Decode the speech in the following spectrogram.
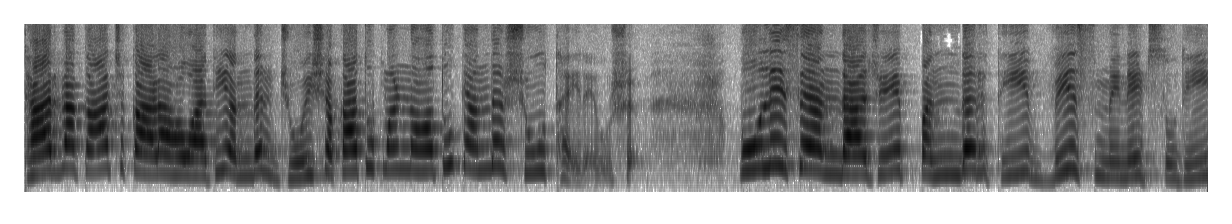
થારના કાચ કાળા હોવાથી અંદર જોઈ શકાતું પણ નહોતું કે અંદર શું થઈ રહ્યું છે. પોલીસે અંદાજે પંદરથી વીસ મિનિટ સુધી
